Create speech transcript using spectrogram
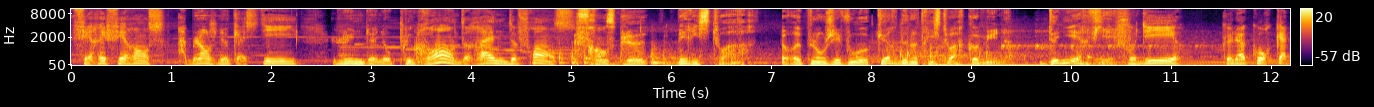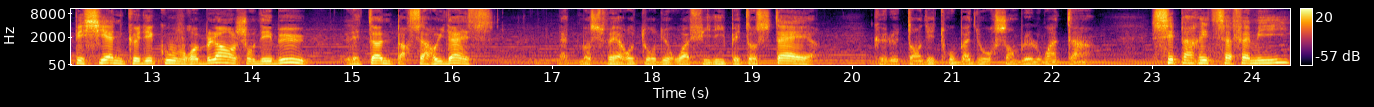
fait référence à Blanche de Castille, l'une de nos plus grandes reines de France. France Bleu, Berry-Histoire. Replongez-vous au cœur de notre histoire commune. Denis Hervier. Il faut dire que la cour capétienne que découvre Blanche au début l'étonne par sa rudesse. L'atmosphère autour du roi Philippe est austère, que le temps des troubadours semble lointain. Séparé de sa famille,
